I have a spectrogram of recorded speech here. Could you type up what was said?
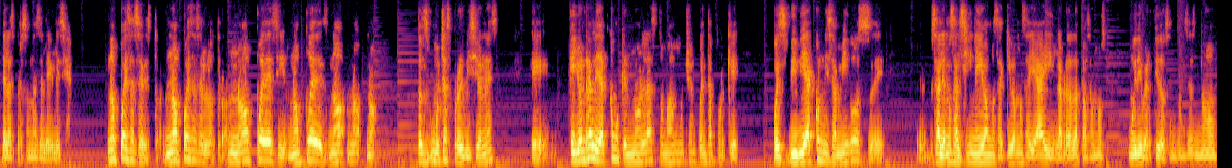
de las personas de la iglesia. No puedes hacer esto, no puedes hacer lo otro, no puedes ir, no puedes, no, no, no. Entonces muchas prohibiciones eh, que yo en realidad como que no las tomaba mucho en cuenta porque pues vivía con mis amigos eh, salíamos al cine, íbamos aquí, íbamos allá y la verdad la pasamos muy divertidos. Entonces no,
